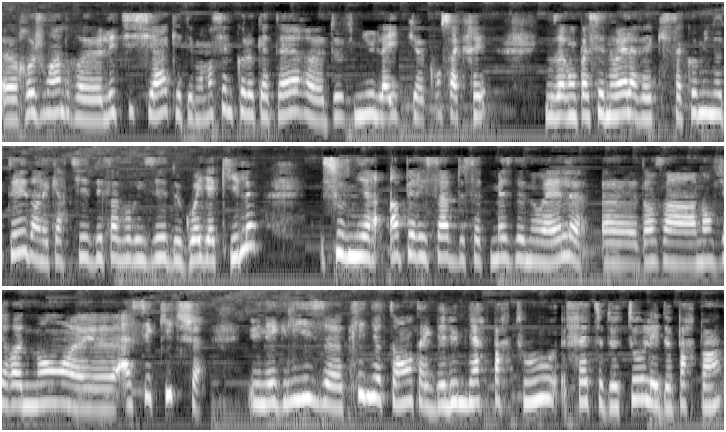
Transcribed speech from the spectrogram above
euh, rejoindre euh, Laetitia, qui était mon ancienne colocataire, euh, devenue laïque consacrée. Nous avons passé Noël avec sa communauté dans les quartiers défavorisés de Guayaquil. Souvenir impérissable de cette messe de Noël dans un environnement assez kitsch, une église clignotante avec des lumières partout, faite de tôles et de parpaings,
